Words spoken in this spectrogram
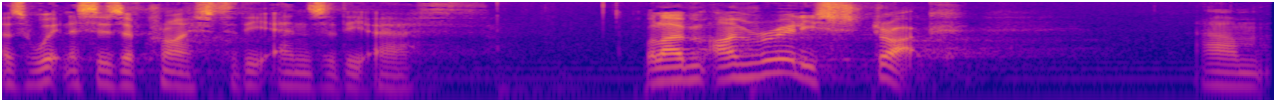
as witnesses of Christ to the ends of the earth? Well, I'm, I'm really struck um,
